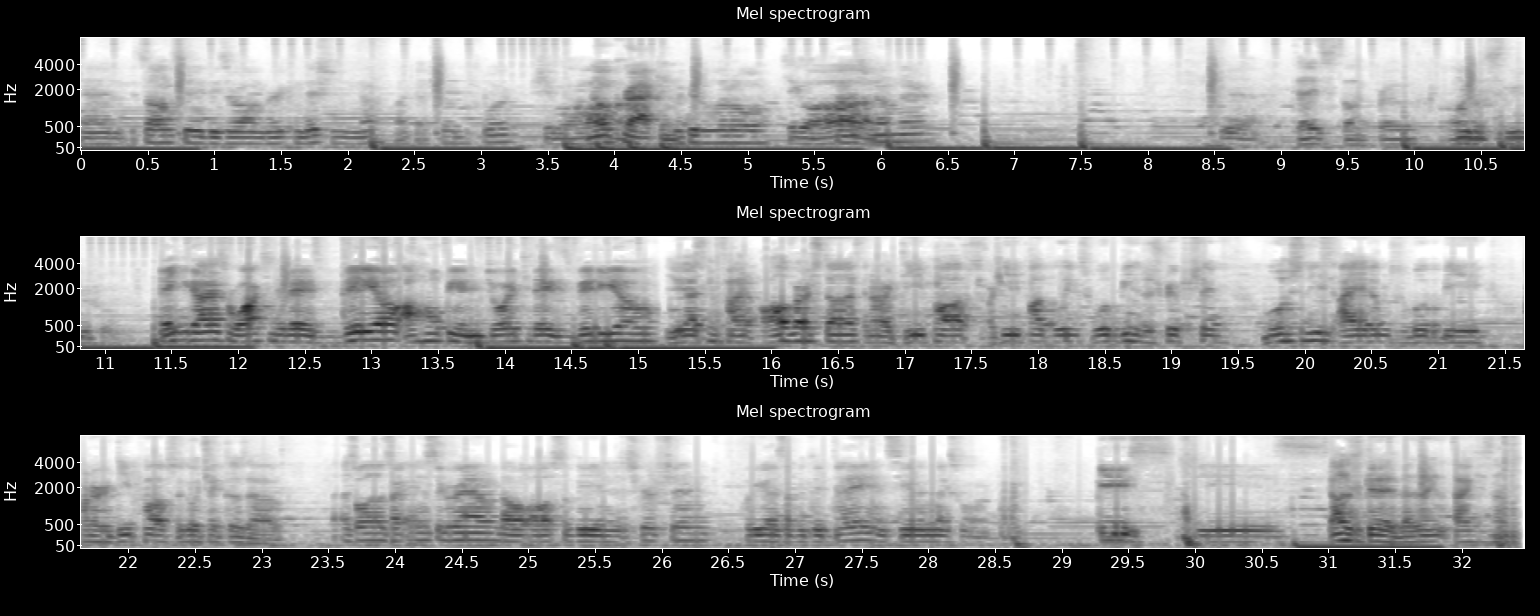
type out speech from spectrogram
And it's honestly, these are all in great condition, you know, like I showed before. No cracking. Look at the little Chico, passion on there. Yeah, That's stock, bro. Honestly. beautiful. Thank you guys for watching today's video. I hope you enjoyed today's video. You guys can find all of our stuff in our Depop. Our Depop links will be in the description. Most of these items will be on our Depop, so go check those out. As well as our Instagram, that will also be in the description. Hope you guys have a good day and see you in the next one. Peace. Jeez. That was good. That, that actually sounds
